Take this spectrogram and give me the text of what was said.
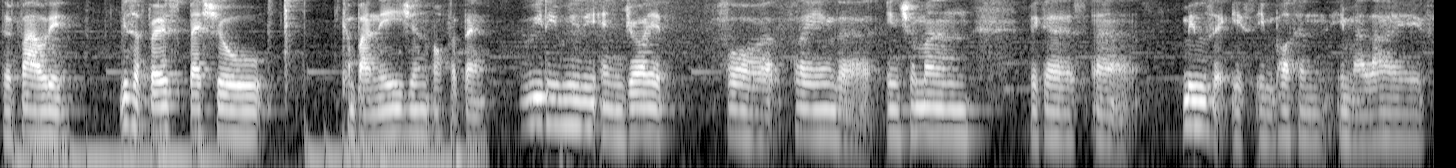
the violin. This is a very special combination of a band. Really, really enjoy it for playing the instrument because uh, music is important in my life,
